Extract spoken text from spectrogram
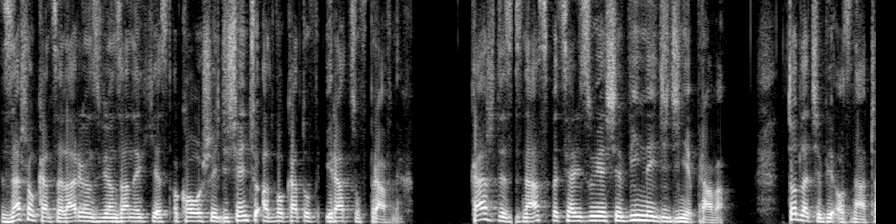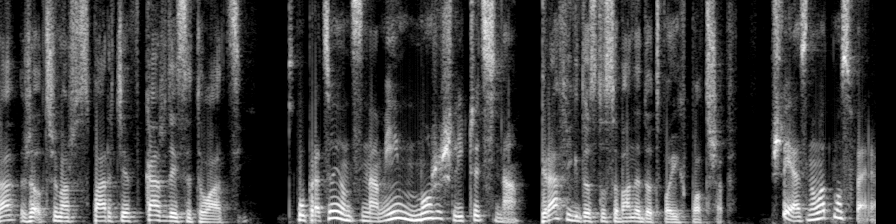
Z naszą kancelarią związanych jest około 60 adwokatów i radców prawnych. Każdy z nas specjalizuje się w innej dziedzinie prawa. To dla Ciebie oznacza, że otrzymasz wsparcie w każdej sytuacji. Współpracując z nami, możesz liczyć na Grafik dostosowany do Twoich potrzeb. przyjazną atmosferę,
